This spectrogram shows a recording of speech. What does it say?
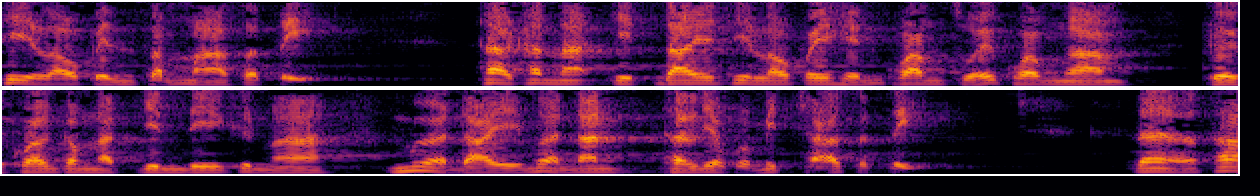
ที่เราเป็นสัมมาสติ ถ้าขณะจิตใดที่เราไปเห็นความสวยความงาม เกิดความกำหนัดยินดีขึ้นมา เมื่อใดเมื่อนั้นท่านเรียกว่ามิจฉาสติ แต่ถ้า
